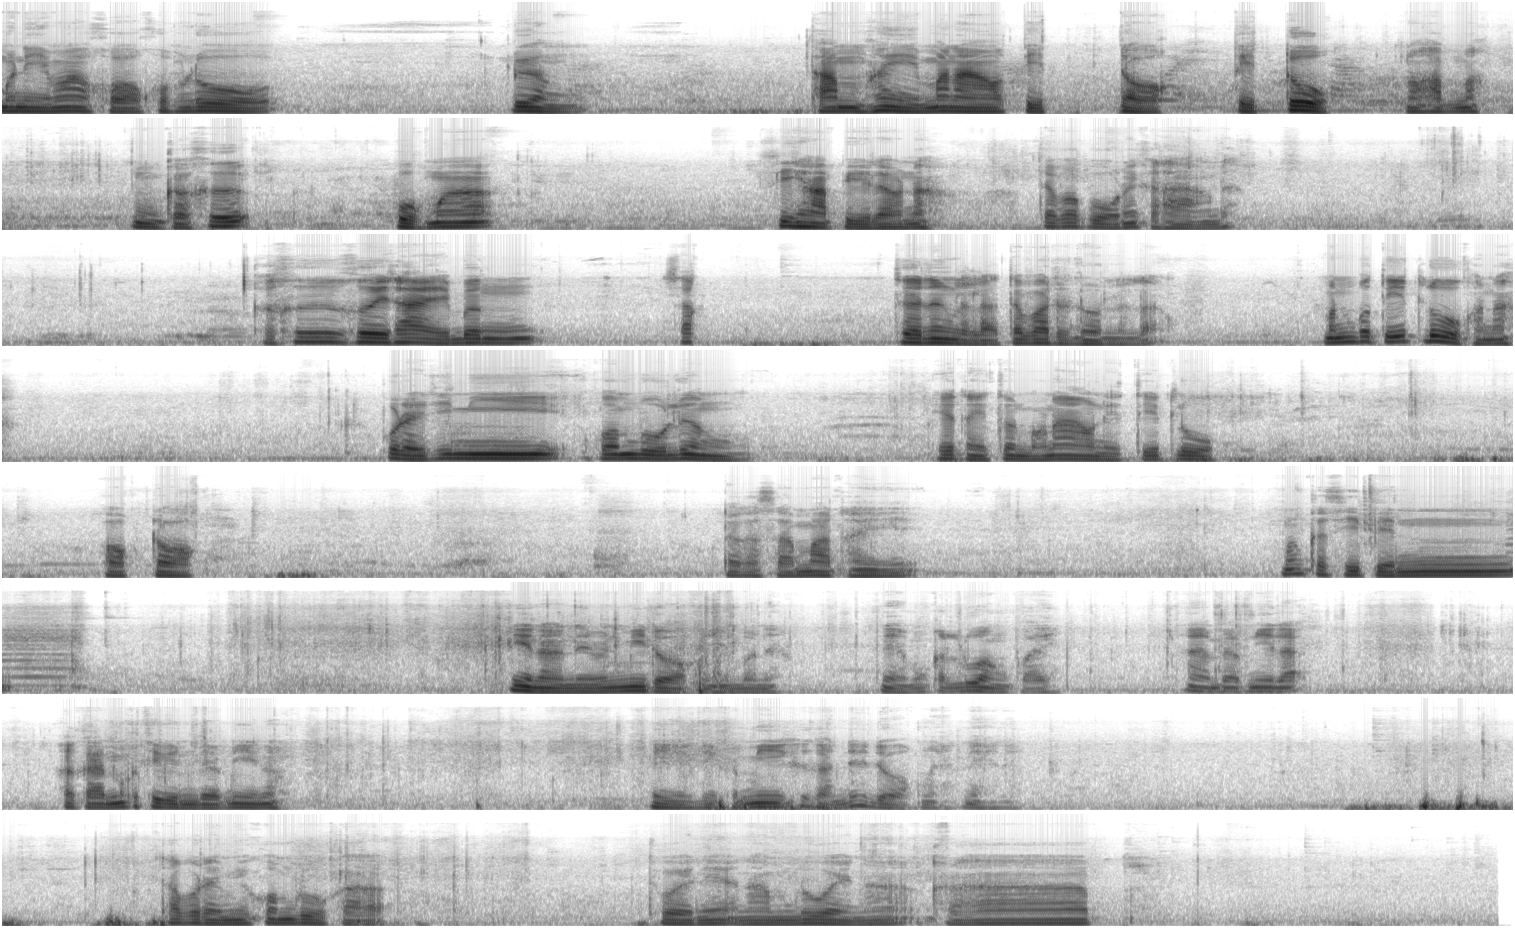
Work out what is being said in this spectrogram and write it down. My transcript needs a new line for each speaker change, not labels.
มื่อนี้มาขอความรู้เรื่องทำให้มะนาวติดดอกติดลูกนะครับเนาะอืมก็คือปลูกมาสี่ห้าปีแล้วนะแต่ว่าปลูกในกระถางเด้อก็คือเคยถ่ายเบิ่งสักเทื่อนึงแล้วล่ะแต่ว่าโดนๆแล้วล่ะมันบ่ติดลูกนะผู้ใดที่มีความรู้เรื่องเฮ็ดให้ต้นมะนาวเนี่ยติดลูก ออกดอก แล้วก็สามารถให้ มันก็สิเป็น นี่นะเนี่ยมันมีดอกเห็นบ่เนี่ยเนี่ยมันก็ร่วงไปอ่าแบบนี้แหละ อาการมันก็จะเป็นแบบนี้เนาะนี่นี่ก็มีคือกันได้ดอกเนี่ยเนี่ยถ้าผู้ใดมีความรู้ก็ช่วยแนะนำด้วยนะครับ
